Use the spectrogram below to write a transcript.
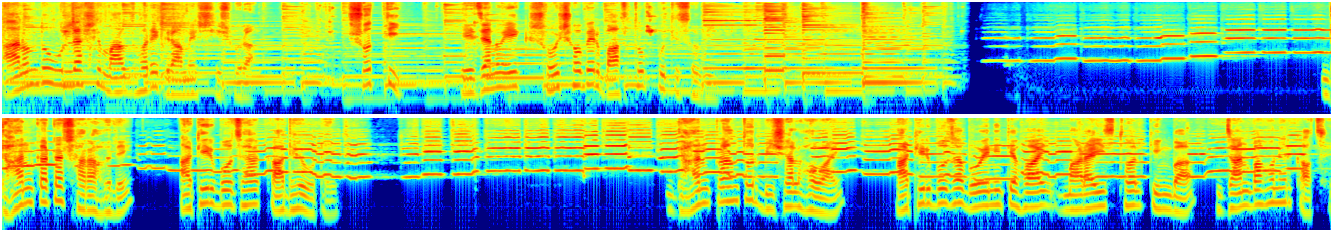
আনন্দ উল্লাসে মাছ ধরে গ্রামের শিশুরা। সত্যি, এ যেন এক শৈশবের বাস্তব প্রতিছবি ধান কাটা সারা হলে আটির বোঝা কাঁধে ওঠে। ধান প্রান্তর বিশাল হওয়ায় আটির বোঝা বয়ে নিতে হয় মাড়াইস্থল কিংবা যানবাহনের কাছে।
